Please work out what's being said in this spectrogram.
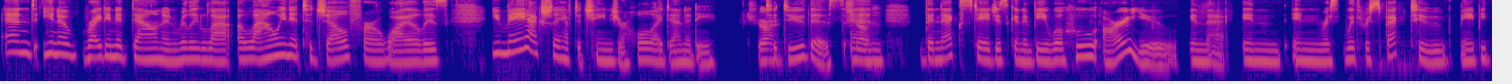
And, you know, writing it down and really la- allowing it to gel for a while is you may actually have to change your whole identity sure. to do this. Sure. And the next stage is going to be, well, who are you in that in in res- with respect to maybe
